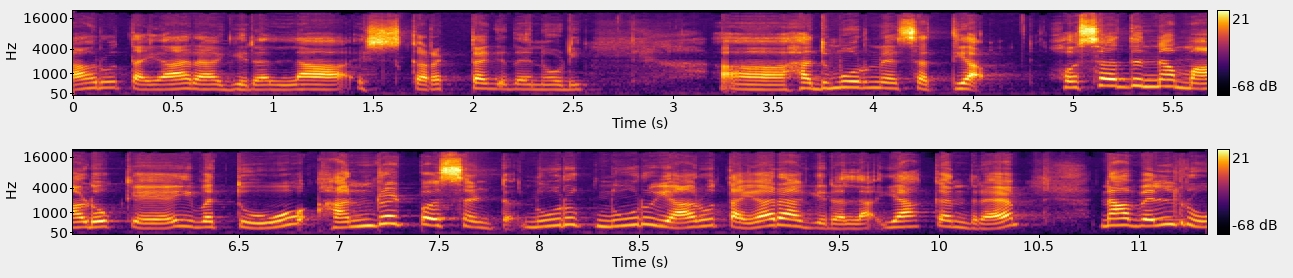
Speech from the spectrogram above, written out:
ಯಾರೂ ತಯಾರಾಗಿರಲ್ಲ. ಎಷ್ಟು ಕರೆಕ್ಟಾಗಿದೆ ನೋಡಿ. ಹದಿಮೂರನೇ ಸತ್ಯ. ಹೊಸದನ್ನು ಮಾಡೋಕ್ಕೆ ಇವತ್ತು ಹಂಡ್ರೆಡ್ ಪರ್ಸೆಂಟ್ ನೂರಕ್ಕೆ ನೂರು ಯಾರೂ ತಯಾರಾಗಿರಲ್ಲ. ಯಾಕಂದರೆ ನಾವೆಲ್ಲರೂ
